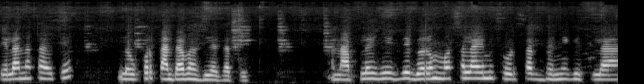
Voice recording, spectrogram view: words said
तेलानं काय होते लवकर कांदा भाजला जाते. आणि आपलं हे जे गरम मसाला आहे मी थोडासा धने घेतला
